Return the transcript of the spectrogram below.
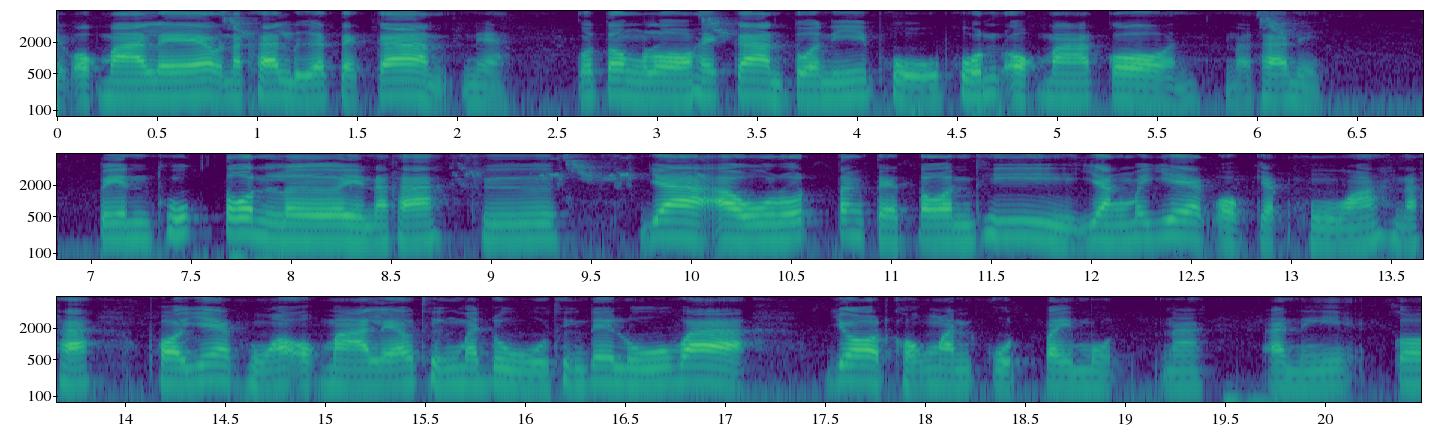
กออกมาแล้วนะคะ เหลือแต่ก้านเนี่ยก็ต้องรอให้ก้านตัวนี้โผล่พ้นออกมาก่อนนะคะเนี่ย เป็นทุกต้นเลยนะคะ คือย่าเอารถตั้งแต่ตอนที่ยังไม่แยกออกจากหัวนะคะ พอแยกหัวออกมาแล้วถึงมาดูถึงได้รู้ว่ายอดของมันกุดไปหมดนะ อันนี้ก็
